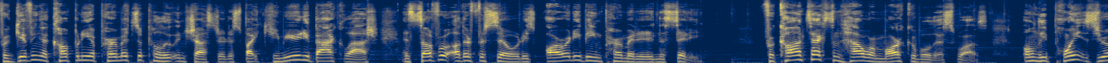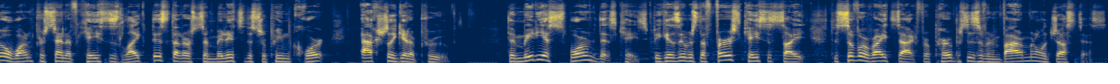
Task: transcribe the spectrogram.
for giving a company a permit to pollute in Chester despite community backlash and several other facilities already being permitted in the city. For context on how remarkable this was, only 0.01% of cases like this that are submitted to the Supreme Court actually get approved. The media swarmed this case because it was the first case to cite the Civil Rights Act for purposes of environmental justice.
